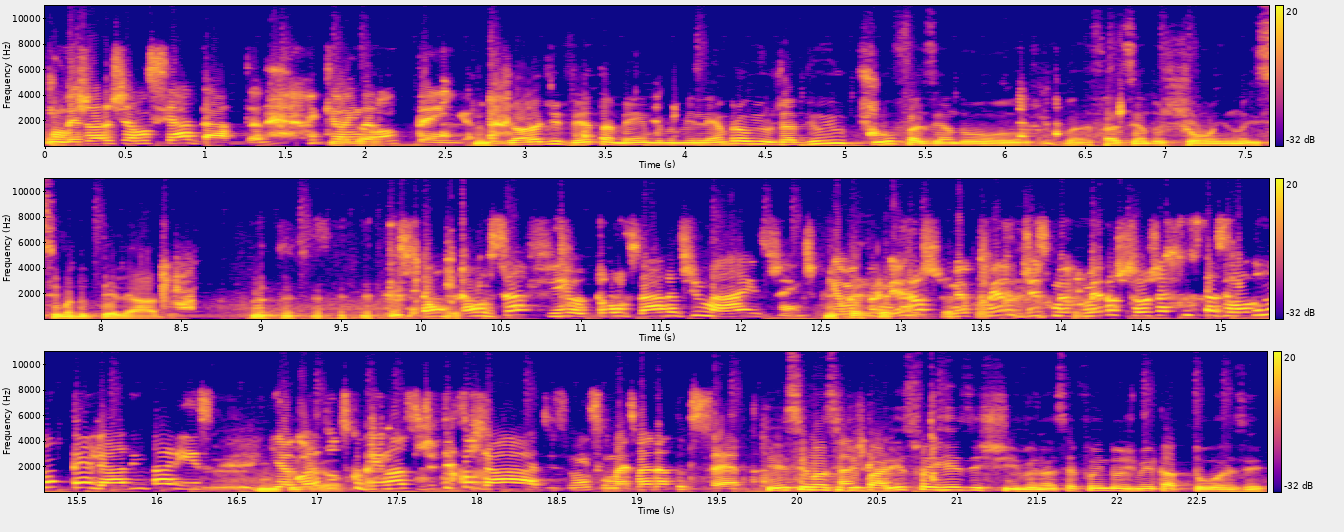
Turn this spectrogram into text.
não vejo a hora de anunciar a data, né? Que Legal. eu ainda não tenho. Não vejo a hora de ver também. Me lembra, eu já vi o YouTube fazendo, fazendo show em cima do telhado. É um, é um desafio, eu tô ousada demais, gente. Porque meu primeiro, meu primeiro disco, meu primeiro show já quis fazer logo num telhado em Paris. Muito e agora legal. tô descobrindo as dificuldades, mas vai dar tudo certo. E esse lance de Paris foi irresistível, né? Você foi em 2014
